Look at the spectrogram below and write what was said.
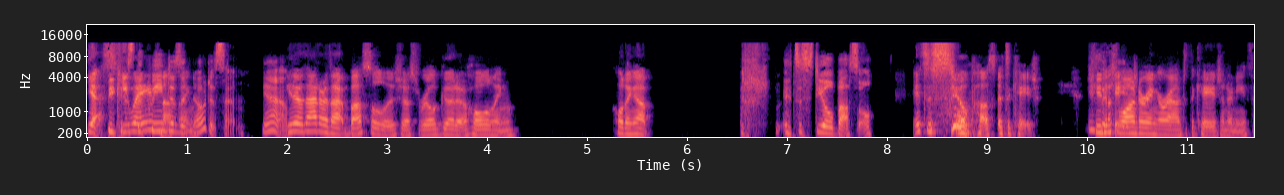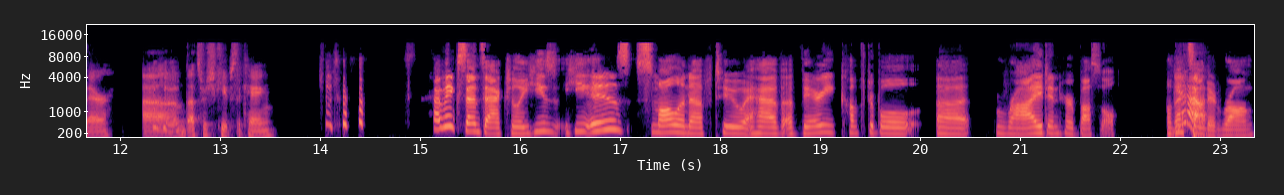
Yes, because the queen doesn't notice him. Yeah. Either that or that bustle is just real good at holding holding up. It's a steel bustle. It's a steel bustle. It's a cage. She's a just cage. wandering around to the cage underneath there. Um, Mhm. that's where she keeps the king. That makes sense actually. He's he is small enough to have a very comfortable uh ride in her bustle. Oh, that Yeah. sounded wrong.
